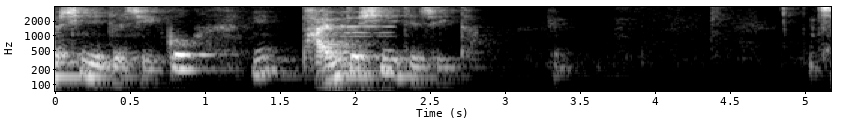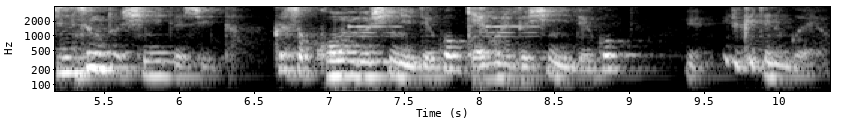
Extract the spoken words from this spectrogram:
나무도 신이 될 수 있고 예? 바위도 신이 될 수 있다. 예. 짐승도 신이 될 수 있다. 그래서 곰도 신이 되고 개구리도 신이 되고 예, 이렇게 되는 거예요.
